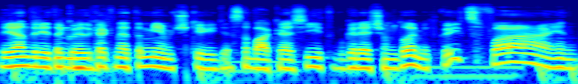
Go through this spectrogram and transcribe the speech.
и Андрей такой, как на этом мемчике, где собака сидит в горячем доме, такой, it's fine,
